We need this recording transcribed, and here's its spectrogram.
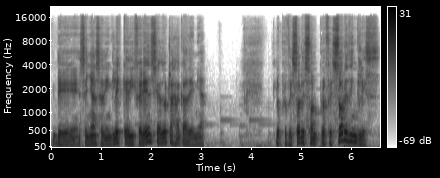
de enseñanza de inglés que a diferencia de otras academias, los profesores son profesores de inglés.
